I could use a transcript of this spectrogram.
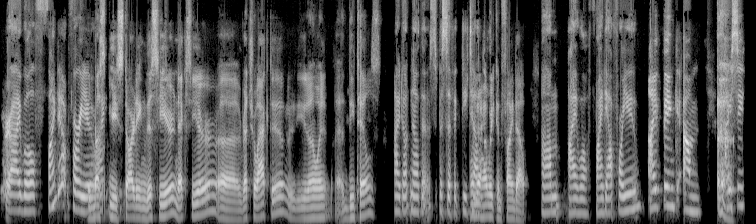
sure I will find out for you. it must I- be starting this year, next year, uh, retroactive. You know uh, details. I don't know the specific details. Wonder details. how we can find out. Um, I will find out for you. I think um, I see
